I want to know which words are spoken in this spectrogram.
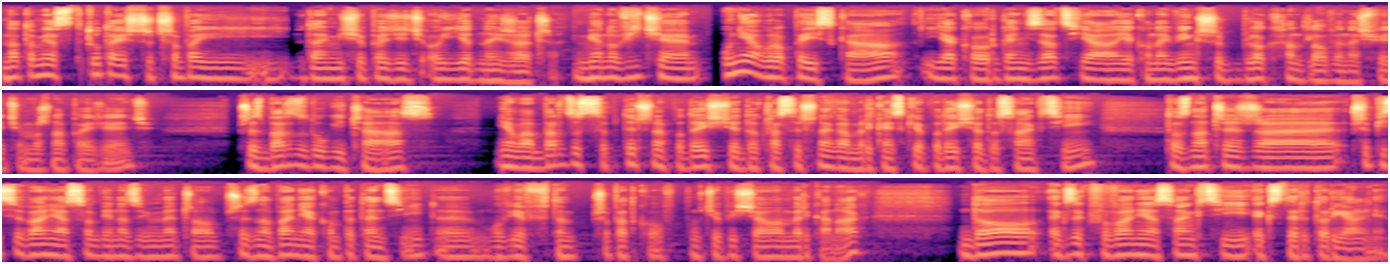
Natomiast tutaj jeszcze trzeba i wydaje mi się powiedzieć o jednej rzeczy. Mianowicie Unia Europejska jako organizacja, jako największy blok handlowy na świecie, można powiedzieć, przez bardzo długi czas miała bardzo sceptyczne podejście do klasycznego amerykańskiego podejścia do sankcji. To znaczy, że przypisywania sobie, nazwijmy to, przyznawania kompetencji, mówię w tym przypadku w punkcie wyjścia o Amerykanach, do egzekwowania sankcji eksterytorialnie.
